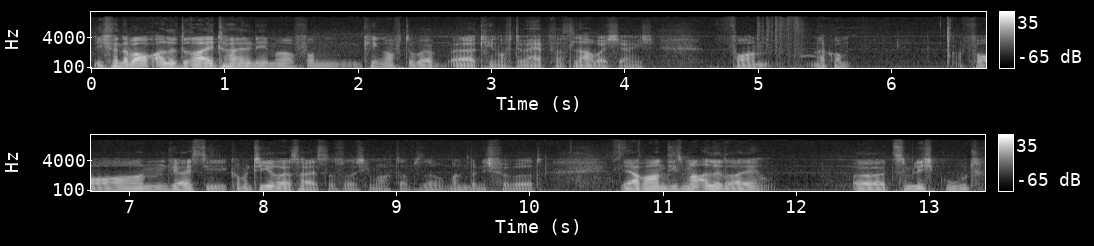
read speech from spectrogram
Ich finde aber auch alle drei Teilnehmer von King of the Web, äh, King of the Web, was laber ich eigentlich? Von, na komm, von, wie heißt die? Kommentiere, das heißt das, was ich gemacht habe. So, Mann, bin ich verwirrt. Ja, waren diesmal alle drei äh, ziemlich gut.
